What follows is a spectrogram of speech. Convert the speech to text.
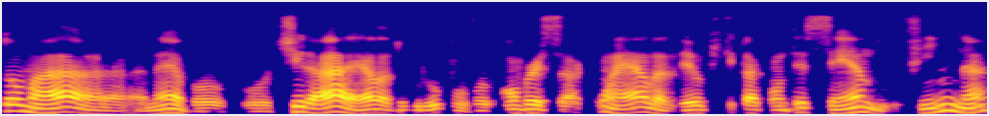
tomar, né, vou, vou tirar ela do grupo, vou conversar com ela, ver o que está acontecendo, enfim, né?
